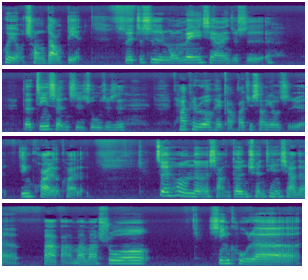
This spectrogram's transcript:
会有充到电。所以这是萌妹现在就是的精神支柱，就是她可如果可以赶快去上幼稚园，已经快了快了。最后呢，想跟全天下的爸爸妈妈说，辛苦了。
